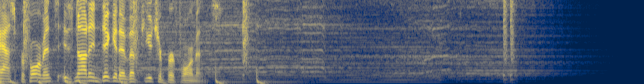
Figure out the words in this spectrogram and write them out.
Past performance is not indicative of future performance.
